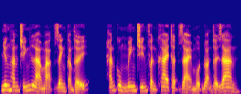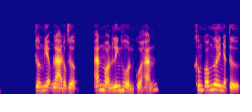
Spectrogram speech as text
nhưng hắn chính là mạc danh cảm thấy, hắn cùng Minh chín phần khai thật dài một đoạn thời gian. Tưởng nghiệm là độc dược, ăn mòn linh hồn của hắn. Không có ngươi nhật tử,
